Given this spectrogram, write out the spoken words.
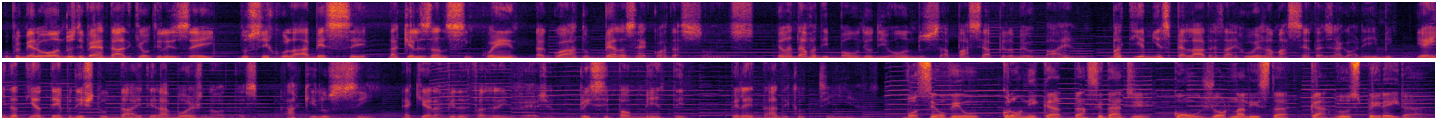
O primeiro ônibus de verdade que eu utilizei do circular ABC daqueles anos 50, guardo belas recordações. Eu andava de bonde ou de ônibus a passear pelo meu bairro, batia minhas peladas nas ruas lamacentas de Jaguaribe e ainda tinha tempo de estudar e tirar boas notas. Aquilo sim é que era a vida de fazer inveja, principalmente pela idade que eu tinha. Você ouviu Crônica da Cidade com o jornalista Carlos Pereira.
